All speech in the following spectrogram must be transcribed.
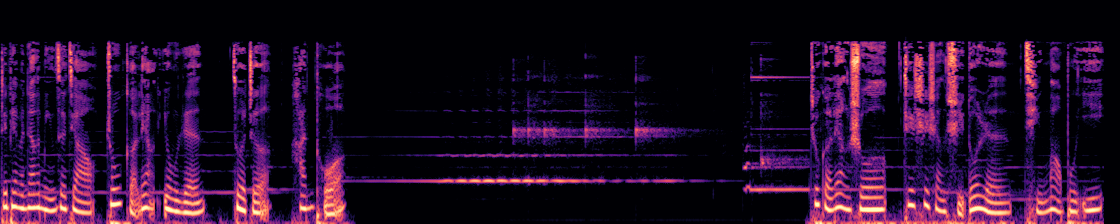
这篇文章的名字叫《诸葛亮用人》，作者憨驼。诸葛亮说：“这世上许多人情貌不一，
